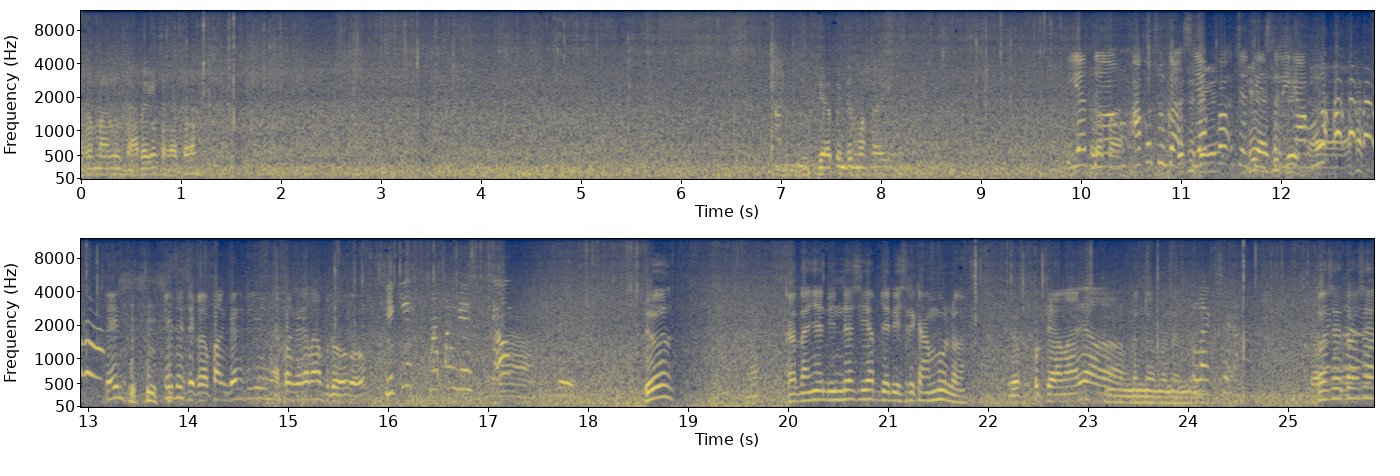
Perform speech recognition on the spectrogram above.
Remang garing ternyata. Dia masak ini. Iya dong, aku juga siap kok jadi istri kamu. Din, ini jaga panggang di panggangan bro. Iki, matang guys, ya om. Nah, oke. Dul. Katanya Dinda siap jadi istri kamu loh. Ya seperti anaknya lah. Hmm, bener bener. bener. Ya. Tosa, tosa.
